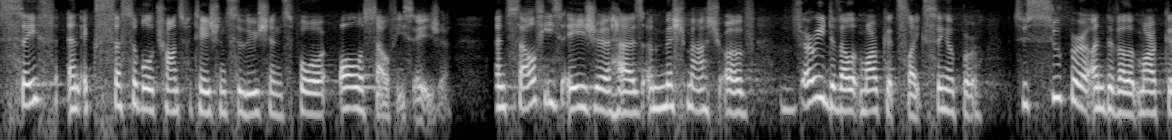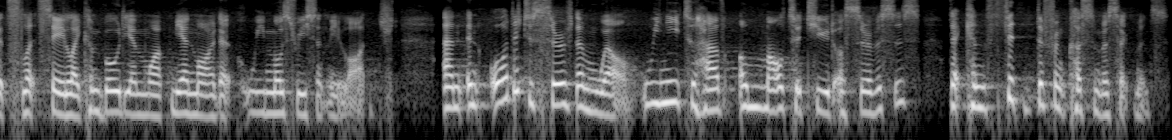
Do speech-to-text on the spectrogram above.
safe and accessible transportation solutions for all of Southeast Asia. And Southeast Asia has a mishmash of very developed markets like Singapore to super undeveloped markets, let's say like Cambodia and Myanmar, that we most recently launched. And in order to serve them well, we need to have a multitude of services that can fit different customer segments.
